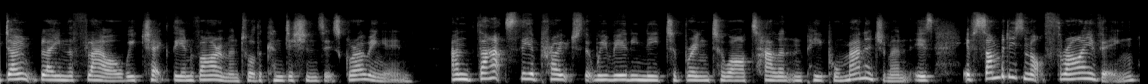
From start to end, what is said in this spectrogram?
don't blame the flower we check the environment or the conditions it's growing in and that's the approach that we really need to bring to our talent and people management is if somebody's not thriving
